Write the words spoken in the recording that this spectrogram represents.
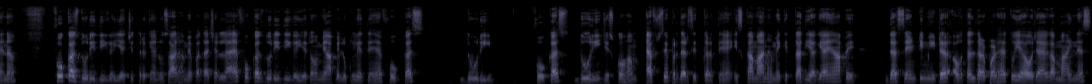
है ना? फोकस दूरी दी गई है, चित्र के अनुसार हमें पता चल रहा है फोकस दूरी दी गई है तो हम यहाँ पे लिख लेते हैं फोकस दूरी फोकस दूरी जिसको हम एफ़ से प्रदर्शित करते हैं। इसका मान हमें कितना दिया गया है यहाँ पे? 10 सेंटीमीटर अवतल दर्पण है तो यह हो जाएगा माइनस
